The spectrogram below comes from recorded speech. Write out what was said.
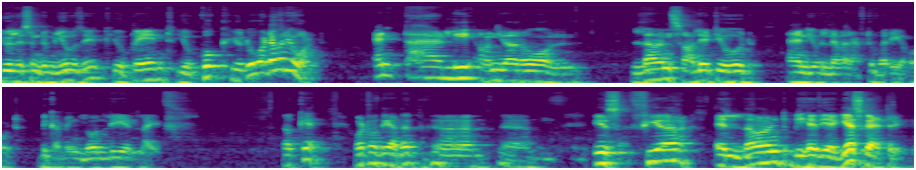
you listen to music, you paint, you cook, you do whatever you want entirely on your own. learn solitude, and you will never have to worry about becoming lonely in life. Okay, what was the other? Uh, uh, is fear a learned behavior? Yes, Gayatri.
